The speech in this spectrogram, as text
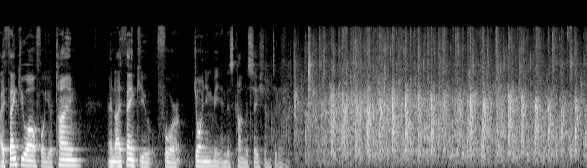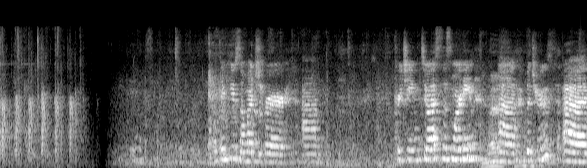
I thank you all for your time, and I thank you for joining me in this conversation today. Thank you so much for um, preaching to us this morning uh, the truth. Uh,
